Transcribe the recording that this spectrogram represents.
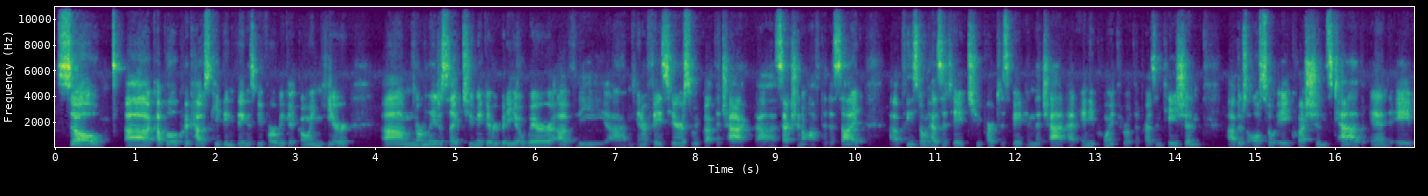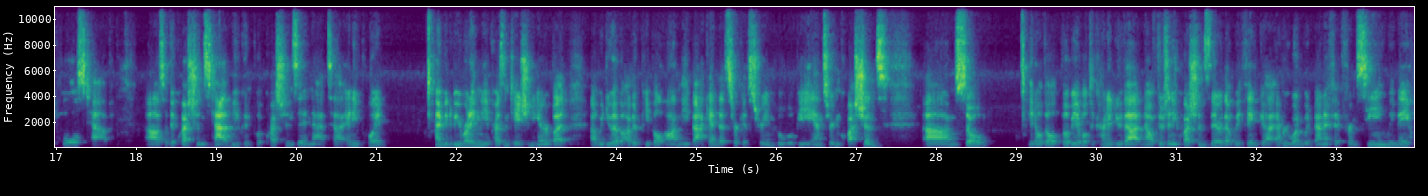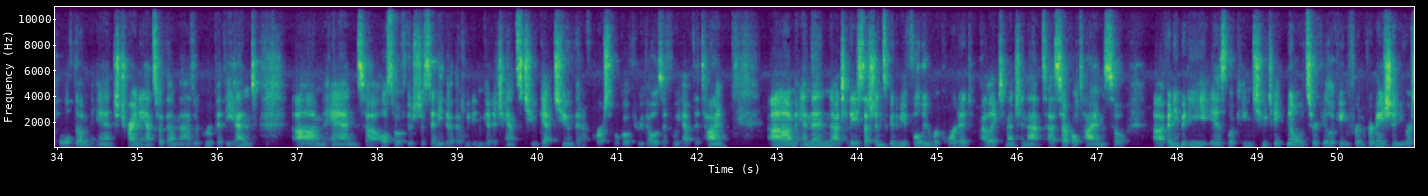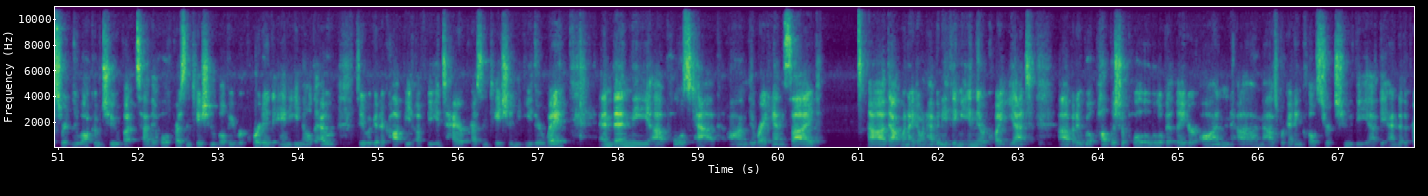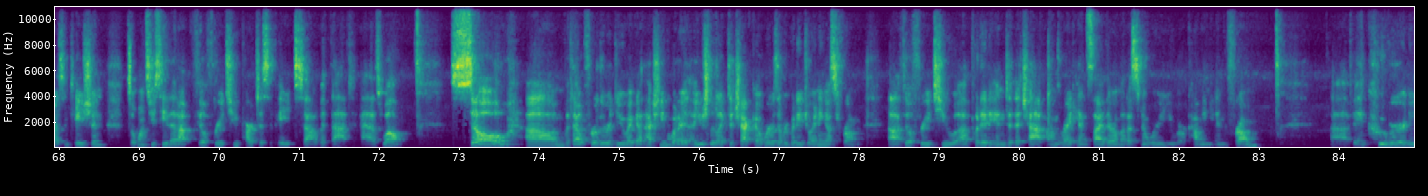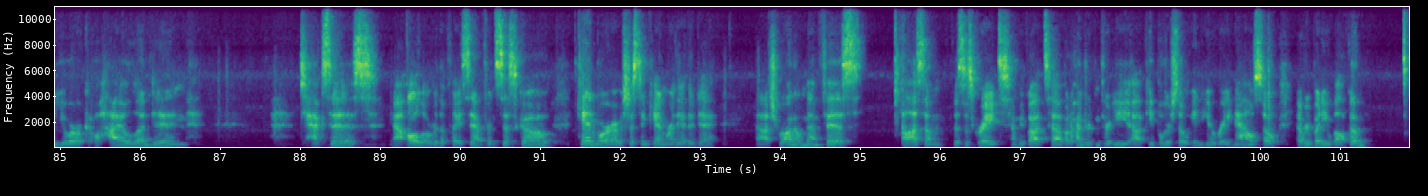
So uh, a couple of quick housekeeping things before we get going here. Um, normally, I just like to make everybody aware of the um, interface here. So we've got the chat uh, section off to the side. Uh, please don't hesitate to participate in the chat at any point throughout the presentation. Uh, there's also a questions tab and a polls tab. Uh, so the questions tab, you can put questions in at uh, any point I'm going to be running the presentation here, but uh, we do have other people on the back end at Circuit Stream who will be answering questions. Um, so you know, they'll, they'll be able to kind of do that. Now, if there's any questions there that we think uh, everyone would benefit from seeing, we may hold them and try and answer them as a group at the end. Um, and uh, also, if there's just any there that we didn't get a chance to get to, then of course we'll go through those if we have the time. Um, and then uh, today's session is going to be fully recorded. I like to mention that uh, several times. So uh, if anybody is looking to take notes or if you're looking for information, you are certainly welcome to, but uh, the whole presentation will be recorded and emailed out. So you will get a copy of the entire presentation either way. And then the uh, polls tab on the right-hand side, uh, that one, I don't have anything in there quite yet, uh, but I will publish a poll a little bit later on um, as we're getting closer to the, uh, the end of the presentation. So once you see that up, feel free to participate uh, with that as well. So um, without further ado, I guess actually, what I, I usually like to check out, where is everybody joining us from? Uh, feel free to uh, put it into the chat on the right-hand side there and let us know where you are coming in from. Uh, Vancouver, New York, Ohio, London, Texas, yeah, all over the place. San Francisco, Canmore. I was just in Canmore the other day. Uh, Toronto, Memphis. Awesome. This is great. And we've got uh, about 130 uh, people or so in here right now. So everybody welcome.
